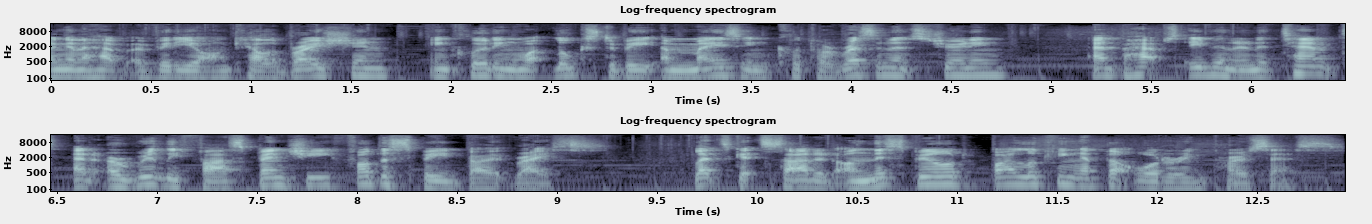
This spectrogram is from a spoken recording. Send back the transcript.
I'm going to have a video on calibration, including what looks to be amazing Klipper resonance tuning, and perhaps even an attempt at a really fast benchy for the speedboat race. Let's get started on this build by looking at the ordering process.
